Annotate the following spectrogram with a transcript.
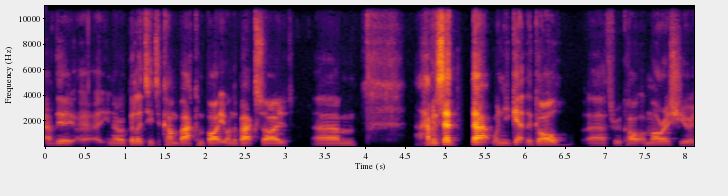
have the uh, you know ability to come back and bite you on the backside. Um, having said that, when you get the goal uh, through Carlton Morris, you're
